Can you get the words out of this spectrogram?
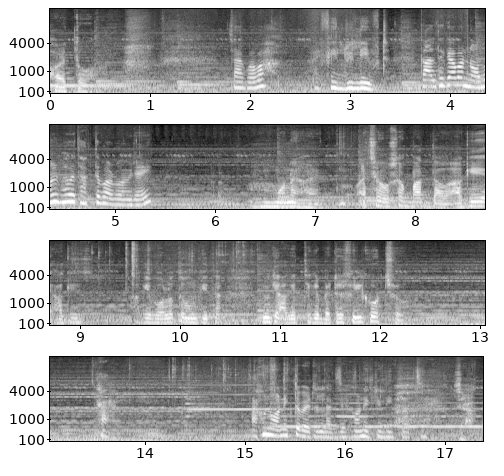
হয়তো। যাক বাবা। ফিল রিলিভড কাল থেকে আবার নর্মালভাবে থাকতে পারব আমি রাইট মনে হয়। আচ্ছা ওসব বাদ দাও। আগে আগে আগে বলো তো অঙ্কিতা। তুমি কি আগের থেকে বেটার ফিল করছ? হ্যাঁ। এখন অনেকটা বেটার লাগছে অনেক রিলিফ লাগছে। যাক।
